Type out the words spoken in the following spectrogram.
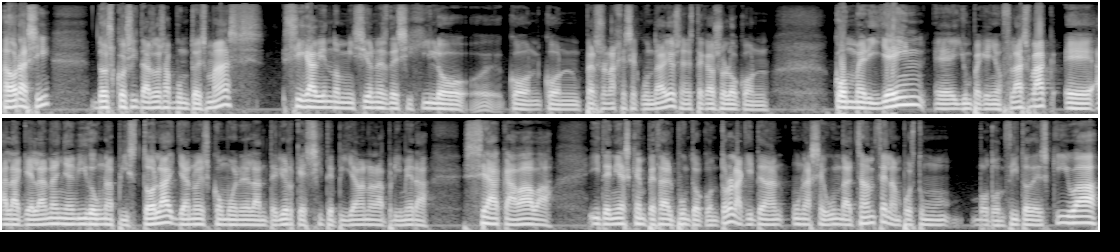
ahora sí, dos cositas, dos apuntes más. Sigue habiendo misiones de sigilo eh, con, con personajes secundarios, en este caso solo con, con Mary Jane eh, y un pequeño flashback eh, a la que le han añadido una pistola, ya no es como en el anterior que si te pillaban a la primera se acababa y tenías que empezar el punto control. Aquí te dan una segunda chance, le han puesto un botoncito de esquiva,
